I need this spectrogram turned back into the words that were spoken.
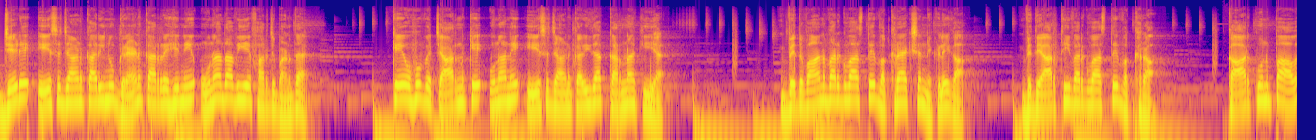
ਜਿਹੜੇ ਇਸ ਜਾਣਕਾਰੀ ਨੂੰ ਗ੍ਰਹਿਣ ਕਰ ਰਹੇ ਨੇ, ਉਹਨਾਂ ਦਾ ਵੀ ਇਹ ਫਰਜ਼ ਬਣਦਾ ਹੈ ਕਿ ਉਹ ਵਿਚਾਰਨ ਕਿ ਉਹਨਾਂ ਨੇ ਇਸ ਜਾਣਕਾਰੀ ਦਾ ਕਰਨਾ ਕੀ ਹੈ। ਵਿਦਵਾਨ ਵਰਗ ਵਾਸਤੇ ਵੱਖਰਾ ਐਕਸ਼ਨ ਨਿਕਲੇਗਾ। ਵਿਦਿਆਰਥੀ ਵਰਗ ਵਾਸਤੇ ਵੱਖਰਾ, ਕਾਰਕੁਨ ਭਾਵ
